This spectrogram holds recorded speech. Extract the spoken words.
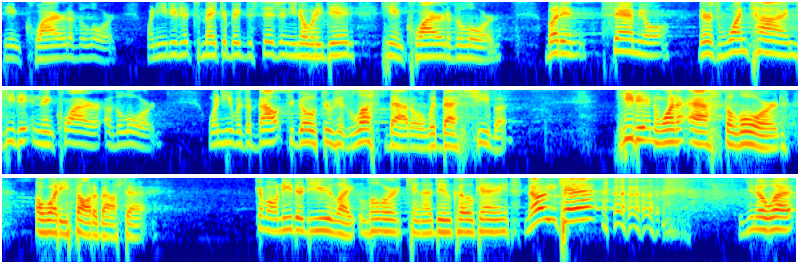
He inquired of the Lord. When he needed to make a big decision, you know what he did? He inquired of the Lord. But in Samuel, there's one time he didn't inquire of the Lord. When he was about to go through his lust battle with Bathsheba, he didn't want to ask the Lord what he thought about that. Come on, neither do you, like, Lord, can I do cocaine? No, you can't. you know what?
